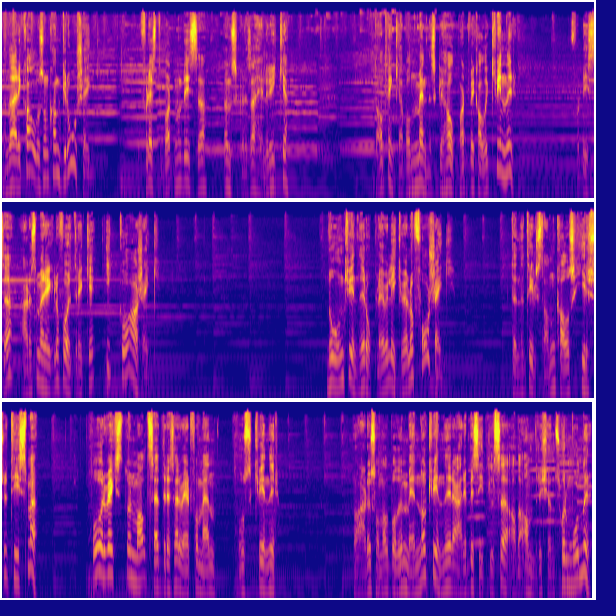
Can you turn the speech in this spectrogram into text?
Men det er ikke alle som kan gro skjegg, og flesteparten av disse ønsker det seg heller ikke. Da tenker jeg på den menneskelige halvpart vi kaller kvinner. For disse er det som regel å foretrekke ikke å ha skjegg. Noen kvinner opplever likevel å få skjegg. Denne tilstanden kalles hirsutisme. Hårvekst normalt sett reservert for menn hos kvinner. Nå er det sånn at både menn og kvinner er i besittelse av det andre kjønns hormoner,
